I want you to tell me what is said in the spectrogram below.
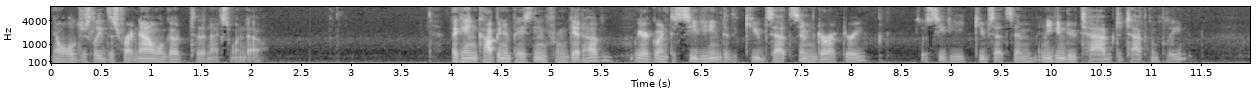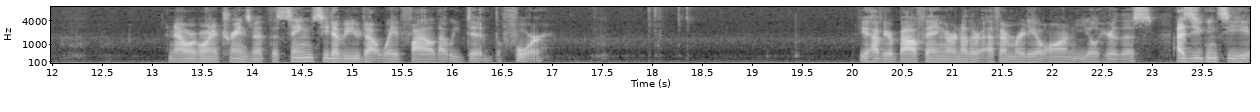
And we'll just leave this right now and we'll go to the next window. Again, copying and pasting from GitHub, we are going to cd into the CubeSat sim directory. So cd CubeSat sim, and you can do tab to tab complete. And now we're going to transmit the same cw.wave file that we did before. If you have your Baofeng or another FM radio on, you'll hear this. As you can see,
